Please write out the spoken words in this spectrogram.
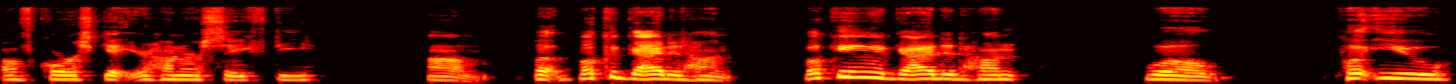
of course, get your hunter safety um, but book a guided hunt. Booking a guided hunt will put you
